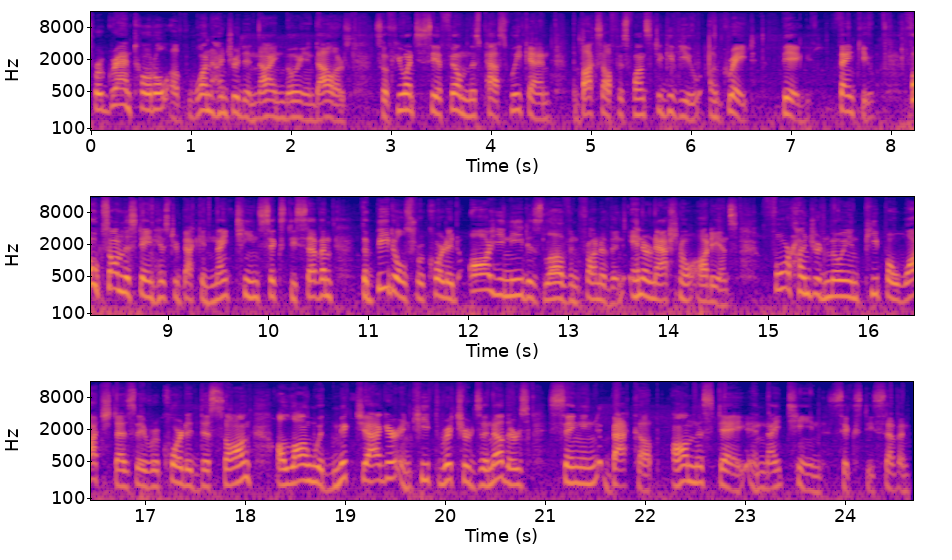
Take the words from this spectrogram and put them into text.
for a grand total of $109 million. So if you went to see a film this past weekend, the box office wants to give you a great big thank you. Folks, on this day in history back in 1967, the Beatles recorded All You Need Is Love in front of an international audience. 400 million people watched as they recorded this song, along with Mick Jagger and Keith Richards and others singing backup on this day in 1967.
